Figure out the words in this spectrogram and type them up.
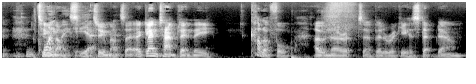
two Quite months. yeah. Two months. Uh, Glenn Tamplin, the colourful owner at uh, Billericay, has stepped down.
